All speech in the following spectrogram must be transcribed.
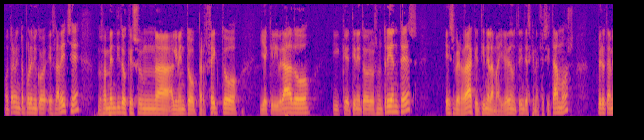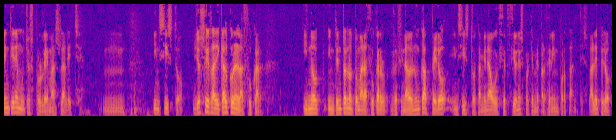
Otro alimento polémico es la leche. Nos han vendido que es un alimento perfecto y equilibrado y que tiene todos los nutrientes. Es verdad que tiene la mayoría de nutrientes que necesitamos, pero también tiene muchos problemas la leche. Mm, insisto, yo soy radical con el azúcar y no intento no tomar azúcar refinado nunca, pero insisto, también hago excepciones porque me parecen importantes, ¿vale? Pero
